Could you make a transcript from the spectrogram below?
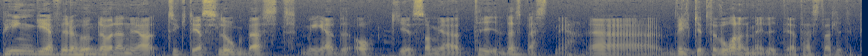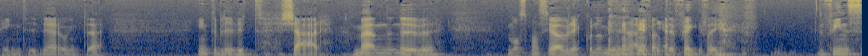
Ping G400 var den jag tyckte jag slog bäst med och som jag trivdes bäst med. Eh, vilket förvånade mig lite. Jag har testat lite Ping tidigare och inte, inte blivit kär men nu måste man se över ekonomin här för att det, det finns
